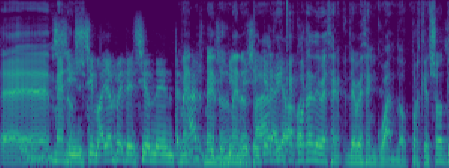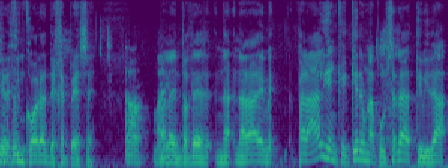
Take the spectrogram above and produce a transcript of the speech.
eh, menos. sin, sin mayor pretensión de entrenar. Menos, ni menos, siquiera- menos. ni Para alguien que corre de vez en, de vez en cuando, porque solo tiene 5 horas de GPS. Ah, ¿vale? vale. Entonces, na- nada de... Para alguien que quiere una pulsera de actividad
